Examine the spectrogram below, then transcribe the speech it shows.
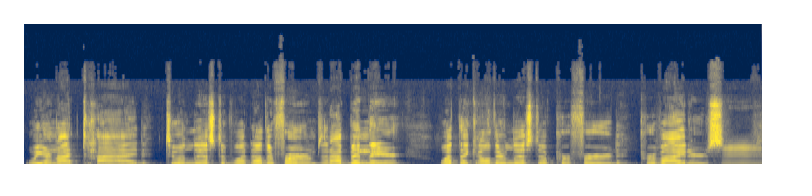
We are not tied to a list of what other firms, and I've been there, what they call their list of preferred providers. Hmm.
